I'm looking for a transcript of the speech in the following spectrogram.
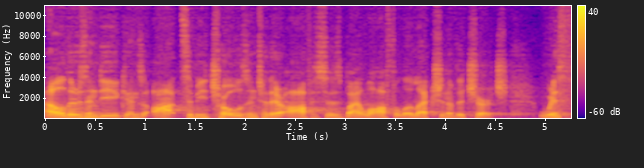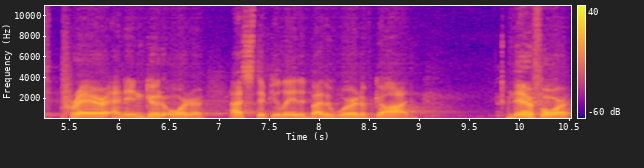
elders and deacons, ought to be chosen to their offices by lawful election of the church, with prayer and in good order, as stipulated by the Word of God. Therefore,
